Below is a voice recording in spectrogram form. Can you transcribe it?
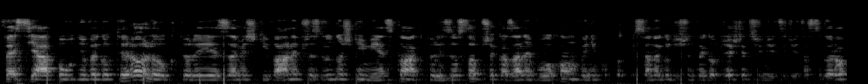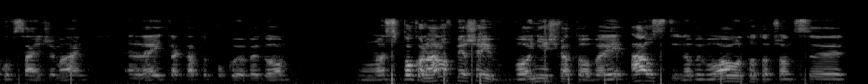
kwestia południowego Tyrolu, który jest zamieszkiwany przez ludność niemiecką, a który został przekazany Włochom w wyniku podpisanego 10 września 1919 roku w Saint-Germain LA traktatu pokojowego mm, z pokonaną w I wojnie światowej Austrii. No, wywołało to toczący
